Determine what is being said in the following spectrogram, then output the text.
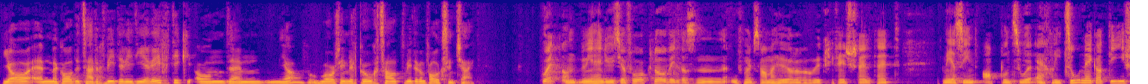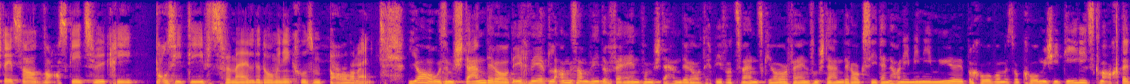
Ja, ähm, man geht jetzt einfach wieder in die Richtung und ähm, ja, wahrscheinlich braucht es halt wieder einen Volksentscheid. Gut, und wir haben uns ja vorgenommen, weil das ein aufmerksamer Hörer wirklich festgestellt hat, wir sind ab und zu ein bisschen zu negativ, deshalb, was geht's wirklich positiv zu vermelden, Dominik, aus dem Parlament? Ja, aus dem Ständerat. Ich werde langsam wieder Fan vom Ständerat. Ich bin vor 20 Jahren Fan vom Ständerat gewesen. Dann habe ich meine Mühe bekommen, wo man so komische Deals gemacht hat.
